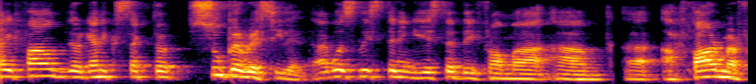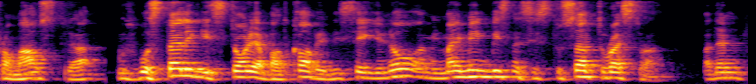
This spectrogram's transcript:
I found the organic sector super resilient. I was listening yesterday from a, um, a farmer from Austria who was telling his story about COVID. He said, you know, I mean, my main business is to sell to restaurant, but then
